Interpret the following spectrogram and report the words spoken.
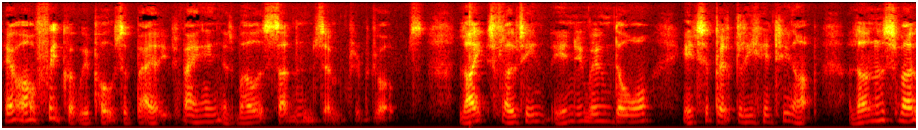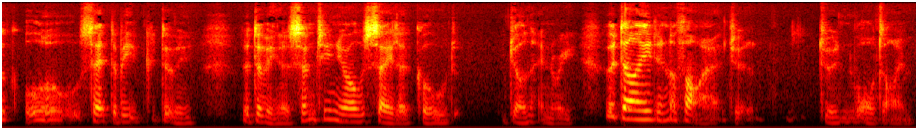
There are frequent reports of banging as well as sudden temperature drops, lights floating, the engine room door inexplicably hitting up, a London smoke, all said to be doing the doing of a seventeen-year-old sailor called John Henry, who died in a fire during wartime.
